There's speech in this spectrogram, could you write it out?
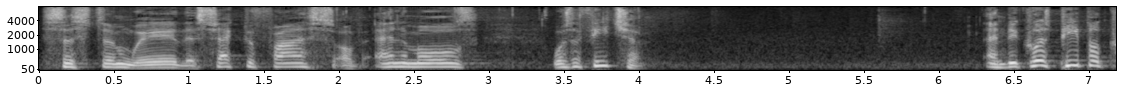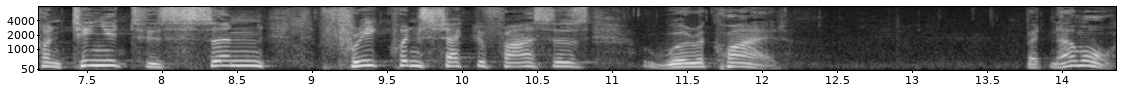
system where the sacrifice of animals was a feature. And because people continued to sin, frequent sacrifices were required but no more.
